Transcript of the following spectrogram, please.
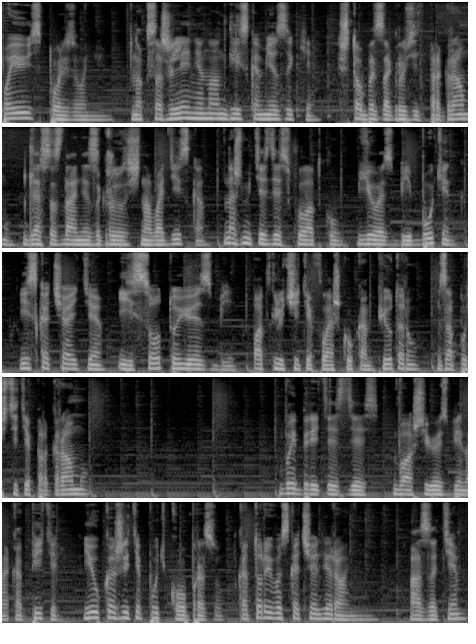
по ее использованию, но к сожалению на английском языке. Чтобы загрузить программу для создания загрузочного диска, нажмите здесь вкладку USB Booting и скачайте ISO to USB. Подключите флешку к компьютеру, запустите программу Выберите здесь ваш USB накопитель и укажите путь к образу, который вы скачали ранее. А затем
